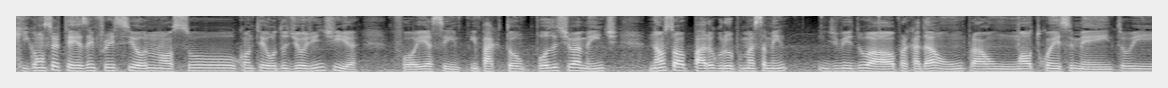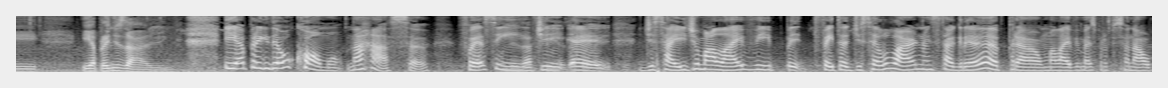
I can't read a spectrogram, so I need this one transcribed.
que com certeza influenciou no nosso conteúdo de hoje em dia. Foi assim, impactou positivamente não só para o grupo, mas também individual para cada um, para um autoconhecimento e, e aprendizagem. E aprendeu como? Na raça. Foi assim, desafio, de, é, de sair de uma live feita de celular no Instagram para uma live mais profissional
